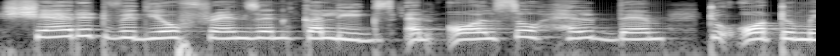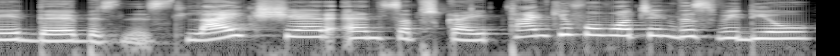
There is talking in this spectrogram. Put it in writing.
share it with your friends and colleagues and also help them to automate their business. Like, share and subscribe. Thank you for watching this video.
